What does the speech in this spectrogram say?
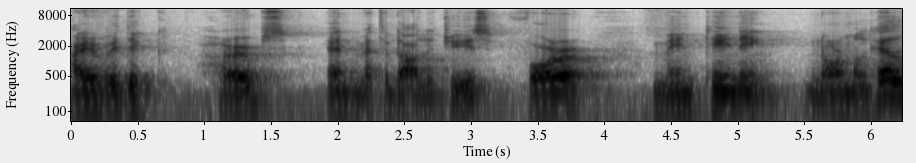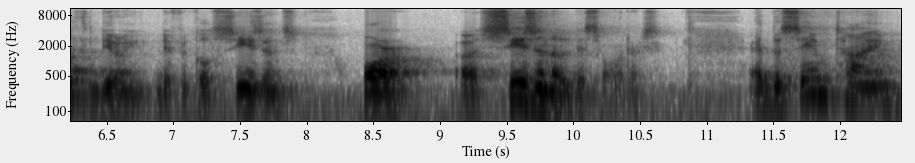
Ayurvedic herbs and methodologies for maintaining normal health during difficult seasons or uh, seasonal disorders. At the same time,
